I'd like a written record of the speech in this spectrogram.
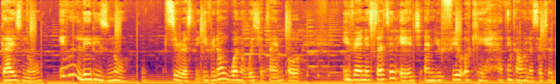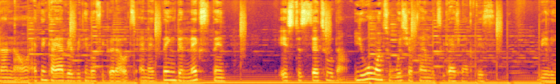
Guys know, even ladies know. Seriously, if you don't want to waste your time or if you're in a certain age and you feel okay i think i want to settle down now i think i have everything all figured out and i think the next thing is to settle down you won't want to waste your time with guys like this really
